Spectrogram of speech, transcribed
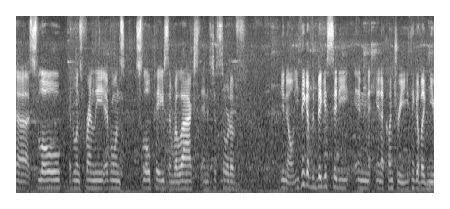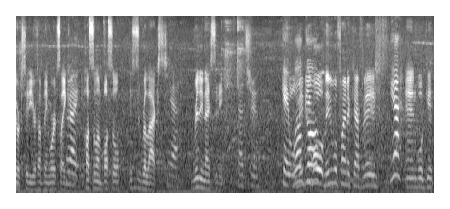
uh, slow, everyone's friendly, everyone's slow paced and relaxed, and it's just sort of, you know, you think of the biggest city in in a country, you think of like New York City or something where it's like Right. hustle and bustle. This is relaxed, Yeah, really nice city. that's true. Okay, So we'll maybe go. we'll maybe we'll find a cafe yeah, and we'll get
